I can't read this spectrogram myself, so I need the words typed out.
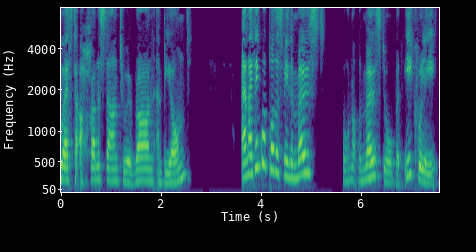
US to Afghanistan to Iran and beyond. And I think what bothers me the most, or not the most, or but equally,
